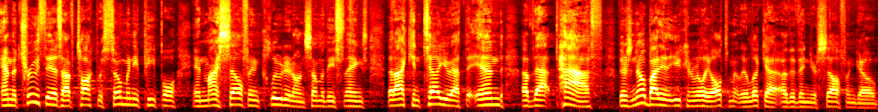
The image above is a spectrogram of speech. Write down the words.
And the truth is, I've talked with so many people, and myself included, on some of these things, that I can tell you at the end of that path, there's nobody that you can really ultimately look at other than yourself and go,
